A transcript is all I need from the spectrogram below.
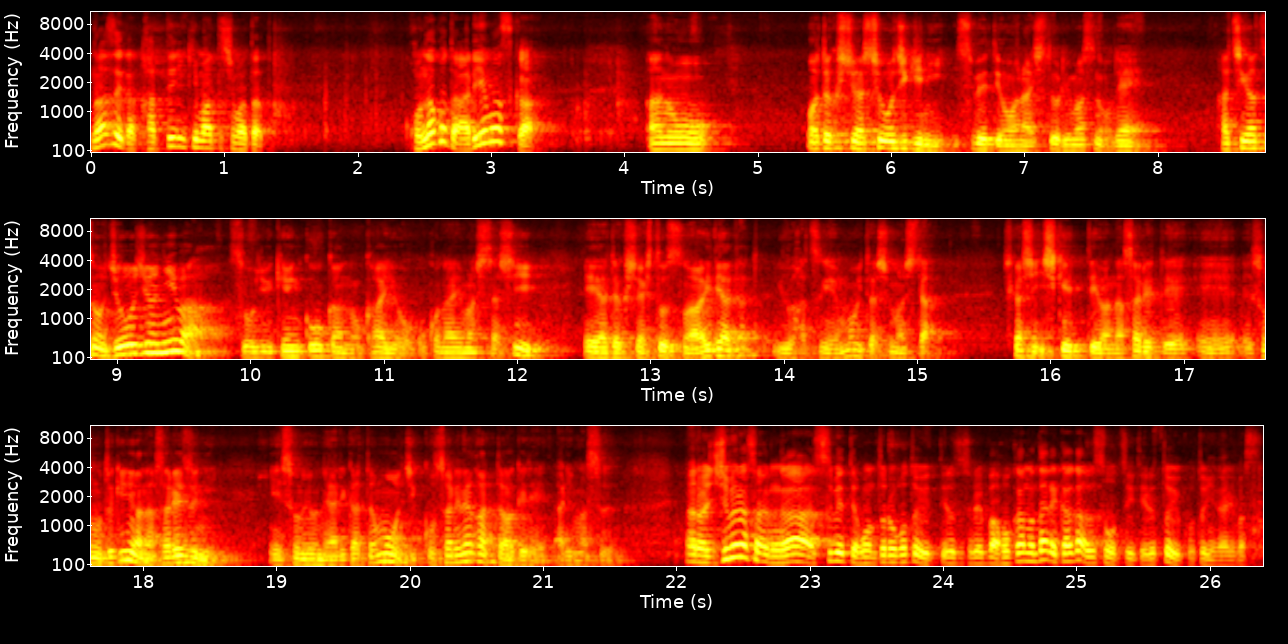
なぜか勝手に決まってしまったと。こんなことありえますか？あの私は正直に全てお話ししておりますので、8月の上旬にはそういう健康観の会を行いましたし、私は一つのアイデアだという発言もいたしました。しかし、意思決定はなされて、その時にはなされずに、そのようなやり方も実行されなかったわけであります。あの西村さんがすべて本当のことを言っているとすれば他の誰かが嘘をついているということになります。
